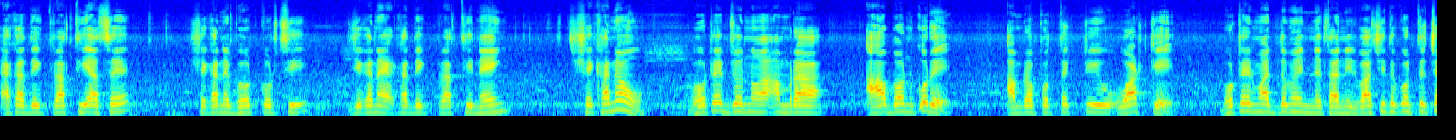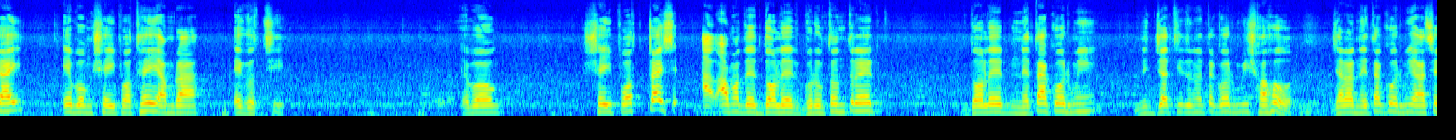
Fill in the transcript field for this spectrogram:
একাধিক প্রার্থী আছে, সেখানে ভোট করছি। যেখানে একাধিক প্রার্থী নেই, সেখানেও ভোটের জন্য আমরা আহ্বান করে আমরা প্রত্যেকটি ওয়ার্ডকে ভোটের মাধ্যমে নেতা নির্বাচিত করতে চাই এবং সেই পথেই আমরা এগোচ্ছি। এবং সেই পথটাই আমাদের দলের গণতন্ত্রের দলের নেতাকর্মী, নির্যাতিত নেতাকর্মী সহ যারা নেতাকর্মী আছে,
